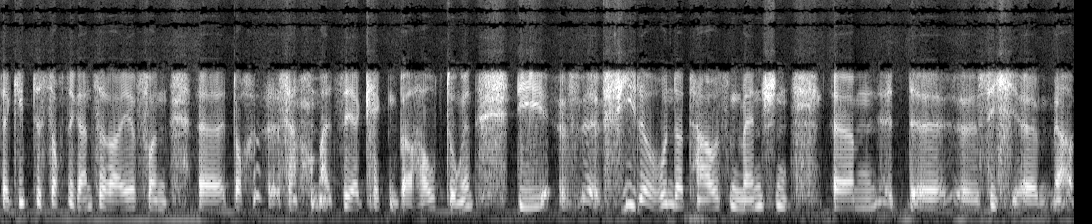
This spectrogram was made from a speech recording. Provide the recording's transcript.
da gibt es doch eine ganze Reihe von äh, doch, äh, sagen wir mal, sehr kecken Behauptungen, die äh, viele hunderttausend Menschen ähm, äh, sich, äh, ja,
